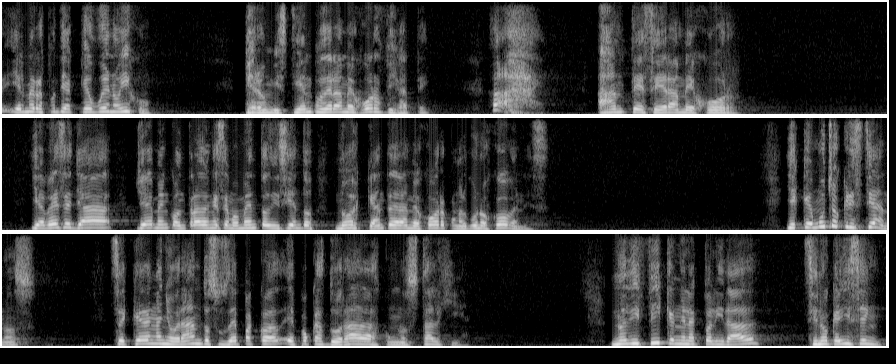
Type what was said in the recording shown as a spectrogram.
y él me respondía, qué bueno hijo, pero en mis tiempos era mejor, fíjate. Ay, antes era mejor. Y a veces ya yo me he encontrado en ese momento diciendo, no, es que antes era mejor con algunos jóvenes. Y es que muchos cristianos se quedan añorando sus épocas doradas con nostalgia. No edifican en la actualidad, sino que dicen,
